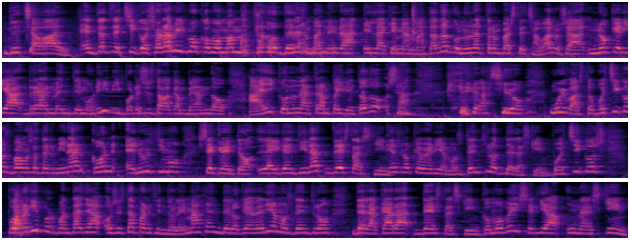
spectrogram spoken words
de, chaval! Entonces, chicos, ahora mismo como me han matado de la manera en la que me han matado con una trampa este chaval O sea, no quería realmente morir y por eso estaba campeando ahí con una trampa y de todo O sea, ha sido muy vasto Pues chicos, vamos a terminar con el último secreto La identidad de esta skin ¿Qué es lo que veríamos dentro de la skin? Pues chicos, por aquí por pantalla os está apareciendo la imagen de lo que veríamos dentro de la cara de esta skin Como veis sería una skin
